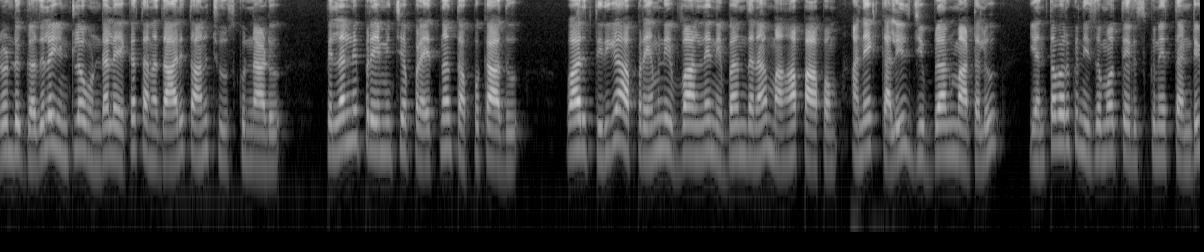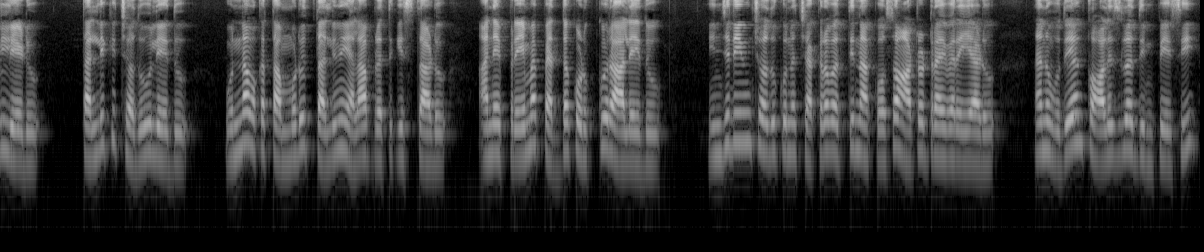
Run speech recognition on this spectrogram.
రెండు గదుల ఇంట్లో ఉండలేక తన దారి తాను చూసుకున్నాడు. పిల్లల్ని ప్రేమించే ప్రయత్నం తప్పు కాదు. వారు తిరిగి ఆ ప్రేమను ఇవ్వాలనే నిబంధన మహాపాపం అనే ఖలీల్ జిబ్రాన్ మాటలు ఎంతవరకు నిజమో తెలుసుకునే తండ్రి లేడు. తల్లికి చదువు లేదు. ఉన్న ఒక తమ్ముడు తల్లిని ఎలా బ్రతికిస్తాడు అనే ప్రేమ పెద్ద కొడుక్కు రాలేదు. ఇంజనీరింగ్ చదువుకున్న చక్రవర్తి నా కోసం ఆటో డ్రైవర్ అయ్యాడు నన్ను ఉదయం కాలేజీలో దింపేసి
